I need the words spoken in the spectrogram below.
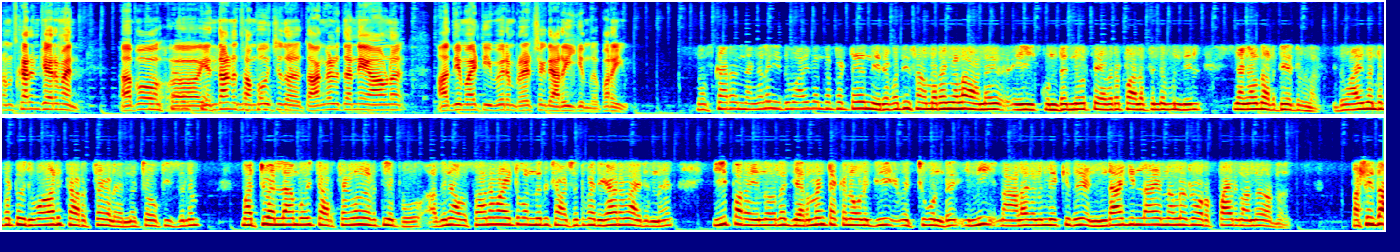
നമസ്കാരം ചെയർമാൻ. അപ്പോൾ എന്താണ് സംഭവിച്ചത്? താങ്കൾ തന്നെയാണ് ആദ്യമായിട്ട് ഈ വിവരം പ്രേക്ഷകരെ അറിയിക്കുന്നത്. പറയൂ. നമസ്കാരം. ഞങ്ങൾ ഇതുമായി ബന്ധപ്പെട്ട് നിരവധി സമരങ്ങളാണ് ഈ കുണ്ടന്നൂർ തേവര പാലത്തിന്റെ മുന്നിൽ ഞങ്ങൾ നടത്തിയിട്ടുള്ളത്. ഇതുമായി ബന്ധപ്പെട്ട് ഒരുപാട് ചർച്ചകൾ എൻ എച്ച് ഓഫീസിലും മറ്റുമെല്ലാം പോയി ചർച്ചകൾ നടത്തിയപ്പോൾ അതിന് അവസാനമായിട്ട് വന്നൊരു ശാശ്വത പരിഹാരമായിരുന്നു ഈ പറയുന്ന പോലെ ജർമ്മൻ ടെക്നോളജി വെച്ചുകൊണ്ട് ഇനി നാളുകളിലേക്ക് ഇത് ഉണ്ടാകില്ല എന്നുള്ളൊരു ഉറപ്പായിരുന്നു അന്ന് തന്നത് പക്ഷെ ഇത്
